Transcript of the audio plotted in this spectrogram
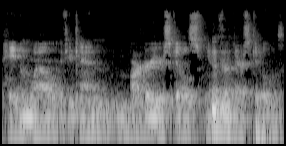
pay them well if you can, barter your skills you know for their skills.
